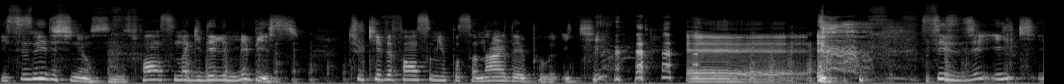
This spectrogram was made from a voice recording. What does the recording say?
E, siz ne düşünüyorsunuz? Fansıma gidelim mi? Bir. Türkiye'de fansım yapılsa nerede yapılır? İki. Eee... Sizce ilk e,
